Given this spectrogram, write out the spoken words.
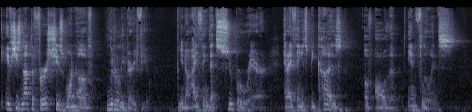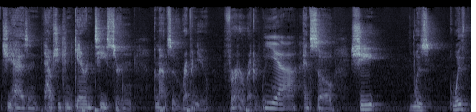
If she's not the first, she's one of literally very few. You know, I think that's super rare, and I think it's because of all the influence she has and how she can guarantee certain amounts of revenue for her record label. Yeah. And so she was with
